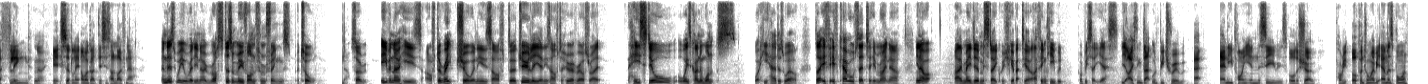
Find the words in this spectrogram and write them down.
a fling. No. It's suddenly, oh my god, this is her life now. And as we already know, Ross doesn't move on from things at all. No. So even though he's after Rachel and he's after Julie and he's after whoever else, right? He still always kind of wants what he had as well. So if if Carol said to him right now, you know what, I made a mistake, we should get back together, I think he would probably say yes. Yeah, I think that would be true at any point in the series or the show, probably up until maybe Emma's born,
